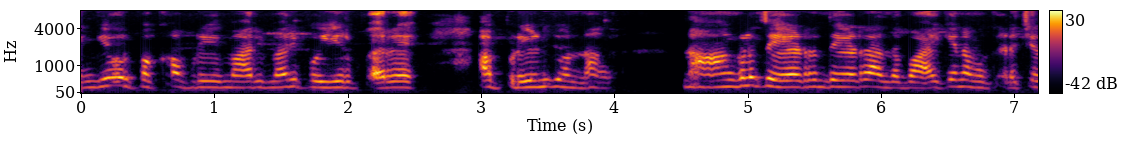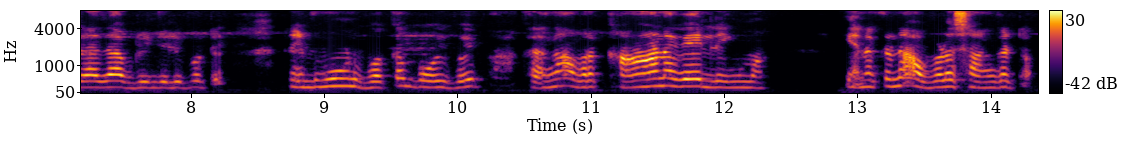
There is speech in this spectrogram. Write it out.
எங்கேயோ ஒரு பக்கம் அப்படி மாறி மாறி போய் இருப்பார் அப்படின்னு சொன்னாங்க. நாங்களும் தேடுறோம் தேடுறோம். அந்த பாக்கியம் நமக்கு கிடைச்சிடாதா அப்படின்னு சொல்லி போட்டு ரெண்டு மூணு பக்கம் போய் போய் பார்க்குறாங்க. அவரை காணவே இல்லைங்கம்மா. எனக்குன்னு அவ்வளோ சங்கட்டம்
